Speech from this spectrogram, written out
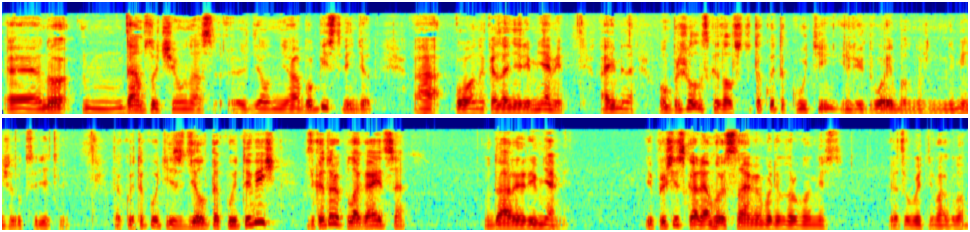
Э, но в данном случае у нас э, дело не об убийстве идет, а о наказании ремнями, а именно он пришел и сказал, что такой-то Кути, или двое было, нужно не меньше двух свидетелей, такой-то Кути сделал такую-то вещь, за которой полагается удары ремнями. И пришли и сказали, а мы с нами были в другом месте. Этого быть не могло.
